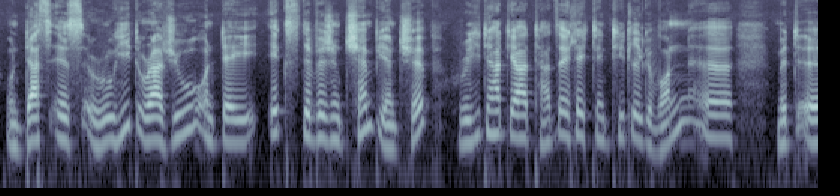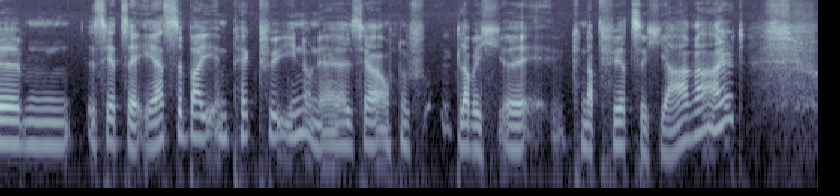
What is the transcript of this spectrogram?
Und das ist Ruhit Raju und der X-Division Championship. Ruhit hat ja tatsächlich den Titel gewonnen. Äh, mit ähm, ist jetzt der erste bei Impact für ihn und er ist ja auch nur, glaube ich, äh, knapp 40 Jahre alt.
